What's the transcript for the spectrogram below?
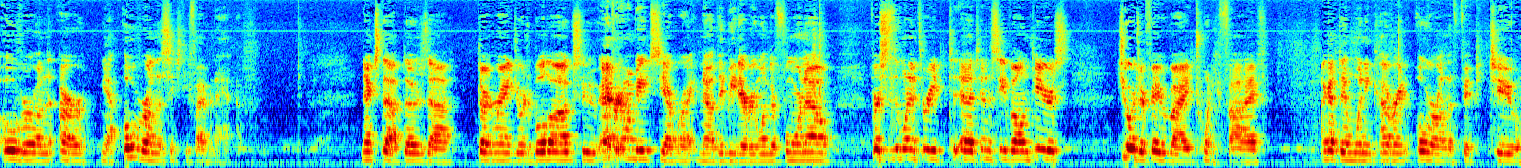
over on the, or yeah, over on the 65 and a half. Next up, those uh, third ranked Georgia Bulldogs, who everyone beats. Yeah, right. No, they beat everyone. They're 4 0 versus the 1 and 3 uh, Tennessee Volunteers. Georgia favored by 25. I got them winning covering over on the 52.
